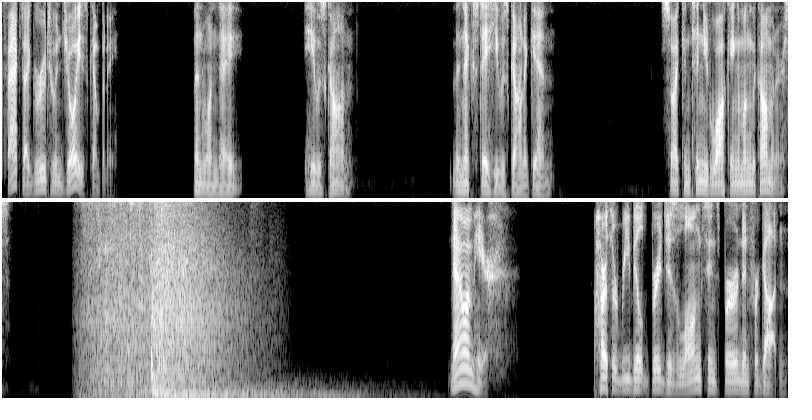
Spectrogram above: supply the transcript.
In fact, I grew to enjoy his company. Then one day, he was gone. The next day, he was gone again. So I continued walking among the commoners. Now I'm here. Arthur rebuilt bridges long since burned and forgotten.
